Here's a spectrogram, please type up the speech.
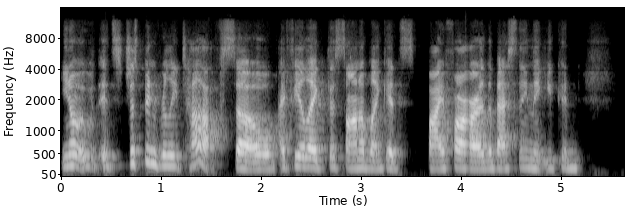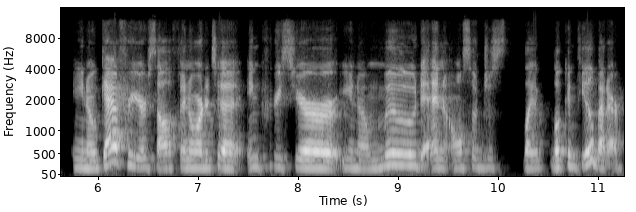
you know, it, it's just been really tough. So, I feel like the sauna blankets by far the best thing that you could you know get for yourself in order to increase your you know mood and also just like look and feel better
